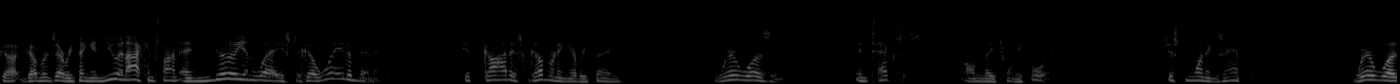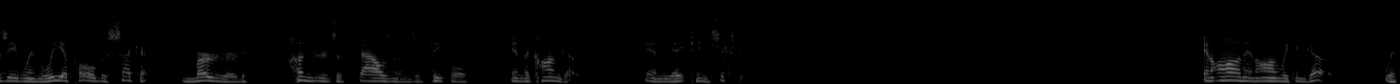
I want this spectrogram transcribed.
God governs everything. And you and I can find a million ways to go, wait a minute. If God is governing everything, where was he? In Texas on May 24th. Just one example. Where was he when Leopold II murdered hundreds of thousands of people in the Congo in the 1860s? And on and on we can go with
